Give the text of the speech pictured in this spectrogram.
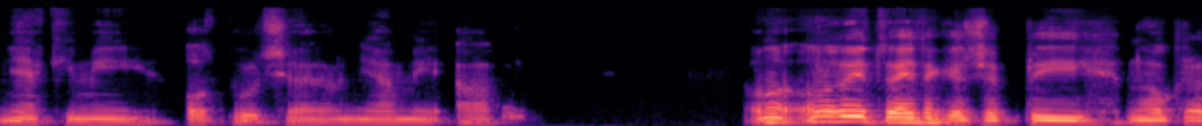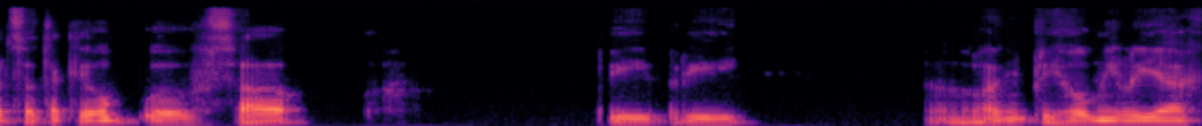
nejakými odporúčaniami a ono, ono je to aj také, že pri mnohokrát sa také ob, sa pri, pri hlavne pri homiliách,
